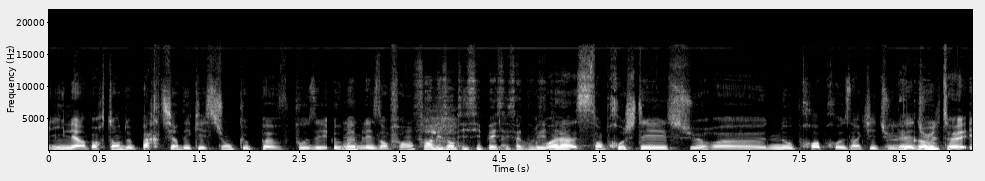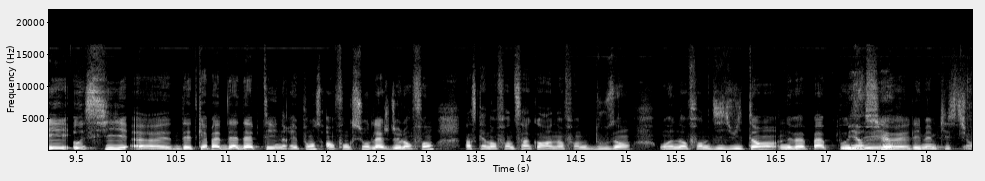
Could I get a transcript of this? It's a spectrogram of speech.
il est important de partir des questions que peuvent poser eux-mêmes Mm. les enfants. Sans les anticiper, c'est ça que vous voulez Voilà, dire sans projeter sur euh, nos propres inquiétudes d'adultes et aussi euh, d'être capable d'adapter une réponse en fonction de l'âge de l'enfant. Parce qu'un enfant de 5 ans, un enfant de 12 ans ou un enfant de 18 ans ne va pas poser euh, les mêmes questions.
